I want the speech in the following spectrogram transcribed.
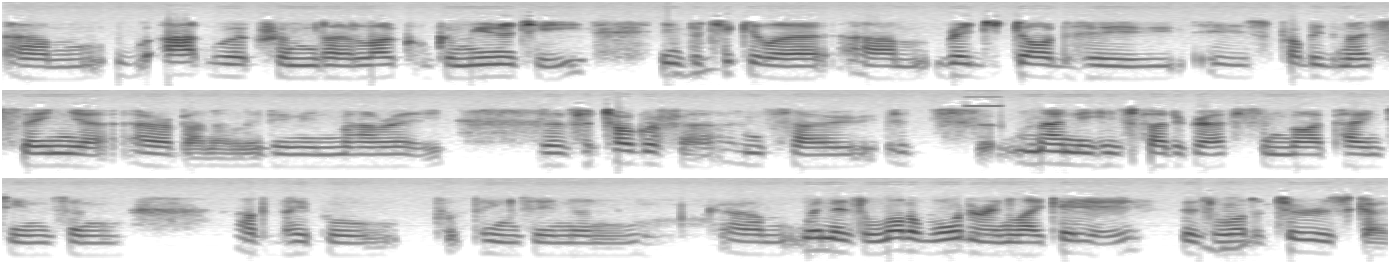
um, artwork from the local community, in mm-hmm. particular um, Reg Dodd, who is probably the most senior Arabana living in Marree a photographer, and so it's mainly his photographs and my paintings, and other people put things in. And um, when there's a lot of water in Lake Eyre, there's a lot of tourists go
